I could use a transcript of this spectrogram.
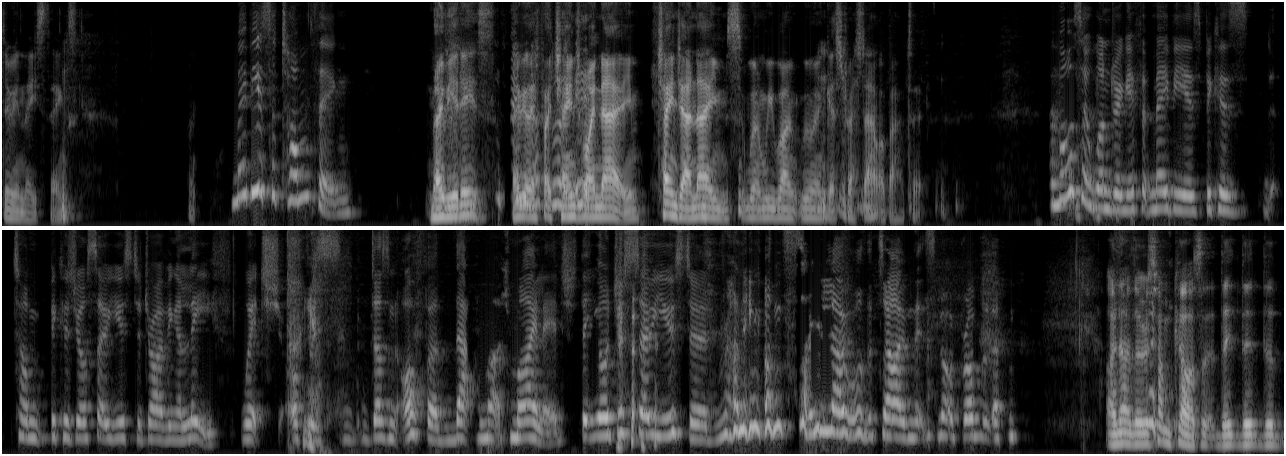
doing these things. Maybe it's a Tom thing. Maybe it is. Maybe if I change my name, change our names, when we won't, we won't get stressed out about it. I'm also wondering if it maybe is because Tom, because you're so used to driving a Leaf, which offers doesn't offer that much mileage, that you're just so used to running on so low all the time that it's not a problem. I know there are some cars that the, the, the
